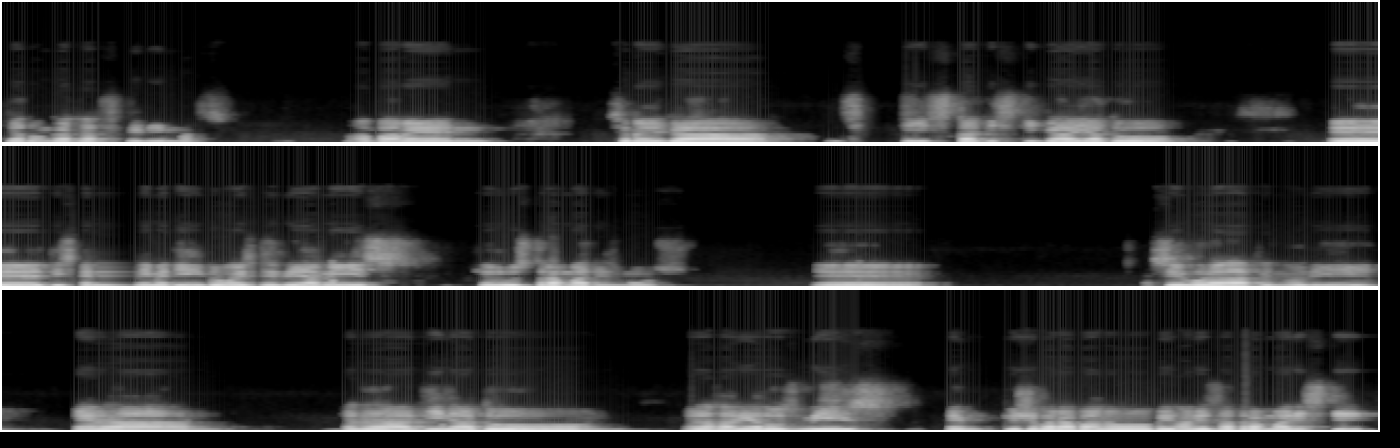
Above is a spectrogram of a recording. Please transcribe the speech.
για τον κάθε αθλητή μας. Να πάμε σε μερικά έτσι, στατιστικά για το ε, τι συμβαίνει με την προμήθεια της δύναμης και τους τραυματισμούς. Ε, σίγουρα φαίνεται ότι ένα, ένα αδύνατο, ένας αδύνατος μυς, είχε παραπάνω πιθανότητες να τραυματιστεί.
